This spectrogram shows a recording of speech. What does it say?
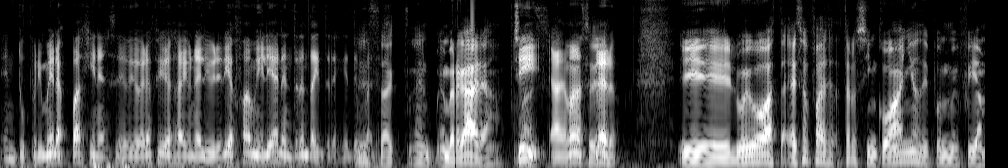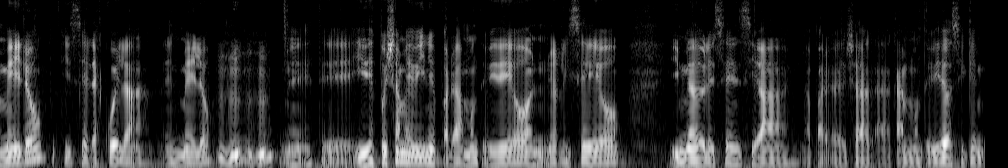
en tus primeras páginas biográficas hay una librería familiar en 33. ¿Qué te parece? Exacto, en, en Vergara. Sí, más. además, Sí. claro. Y luego, hasta eso fue hasta los cinco años, después me fui a Melo, hice la escuela en Melo. Este, y después ya me vine para Montevideo, en el liceo, y mi adolescencia ya acá en Montevideo, así que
